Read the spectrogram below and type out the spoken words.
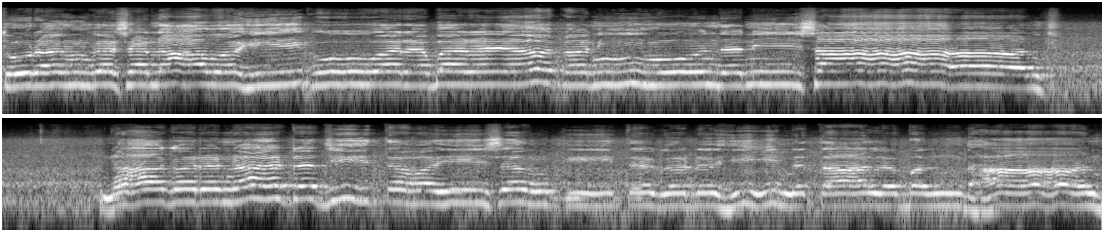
તુરંગ સનાવહી કુંવર બરય કની મુંદની નાગર નટ જીત વહી સંકીત ગઢહીન તાલ બંધાન.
